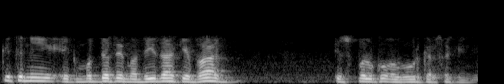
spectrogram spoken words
کتنی ایک مدت مدیدہ کے بعد اس پل کو عبور کر سکیں گے۔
